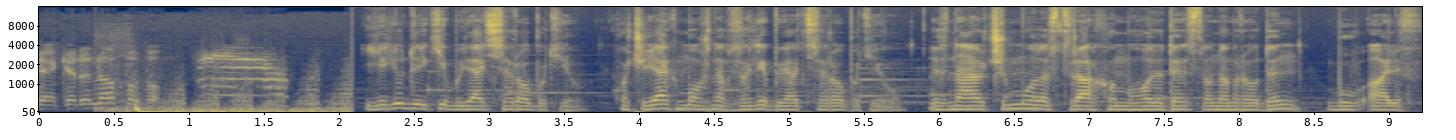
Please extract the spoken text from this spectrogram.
Can't get enough of them. Є люди, які бояться роботів. Хоча як можна взагалі боятися роботів? Не знаю чому, але страхом мого дитинства номер один був Альф.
